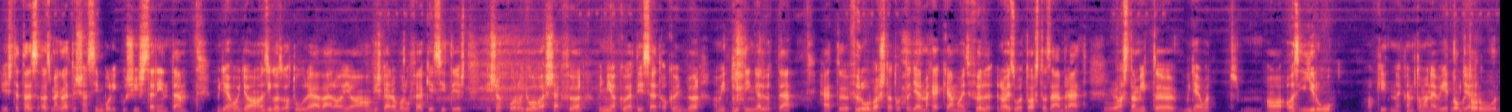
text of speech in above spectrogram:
és tehát az, az meglehetősen szimbolikus is szerintem. Ugye, hogy a, az igazgató úr elvállalja a vizsgára való felkészítést, és akkor, hogy olvassák föl, hogy mi a költészet a könyvből, amit Kitting előtte, hát fölolvastatott a gyermekekkel, majd fölrajzolta azt az ábrát, yeah. azt, amit ugye ott a, az író, akitnek nem tudom a nevét. Doktor ugye, úr.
